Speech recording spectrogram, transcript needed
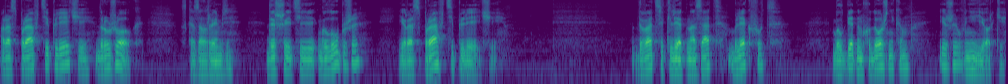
«Расправьте плечи, дружок», — сказал Рэмзи. Дышите глубже и расправьте плечи. Двадцать лет назад Блекфуд был бедным художником и жил в Нью-Йорке.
